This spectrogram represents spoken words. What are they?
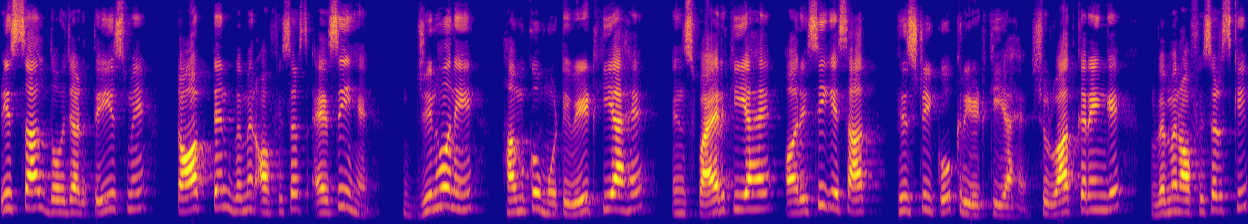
इस साल 2023 में टॉप टेन वुमेन ऑफिसर्स ऐसी हैं जिन्होंने हमको मोटिवेट किया है इंस्पायर किया है और इसी के साथ हिस्ट्री को क्रिएट किया है। शुरुआत करेंगे वुमेन ऑफिसर्स की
